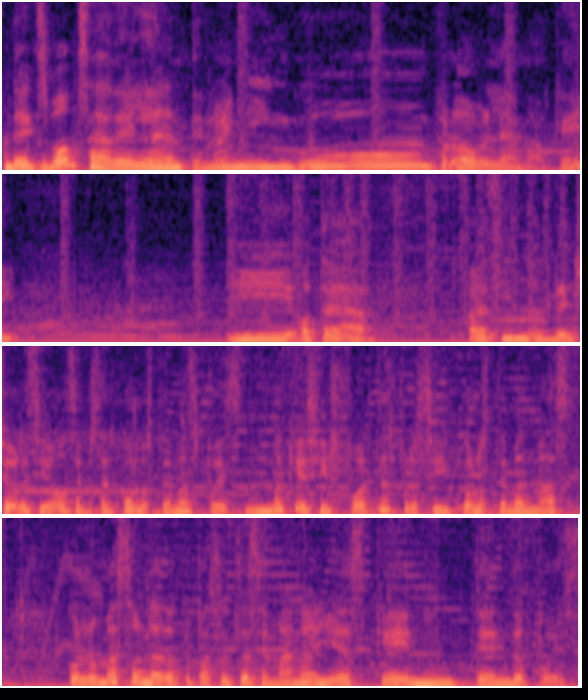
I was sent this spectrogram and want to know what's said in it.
de Xbox, adelante, no hay ningún problema, ¿ok? Y otra, ahora sí, de hecho ahora sí vamos a empezar con los temas, pues, no quiero decir fuertes, pero sí con los temas más, con lo más sonado que pasó esta semana y es que Nintendo, pues,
